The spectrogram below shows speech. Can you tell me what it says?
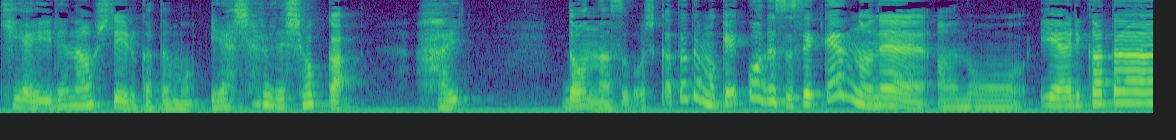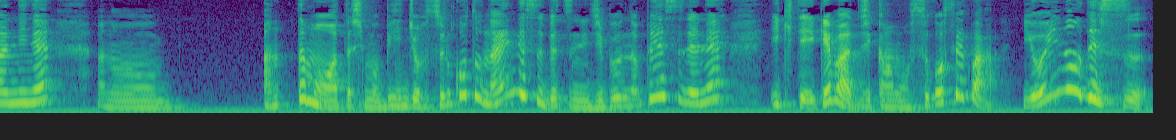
気合入れ直している方もいらっしゃるでしょうか？はい。どんな過ごし方でも結構です。世間のね、あの、やり方にね、あの、あんたも私も便乗することないんです。別に自分のペースでね、生きていけば、時間を過ごせば良いのです。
